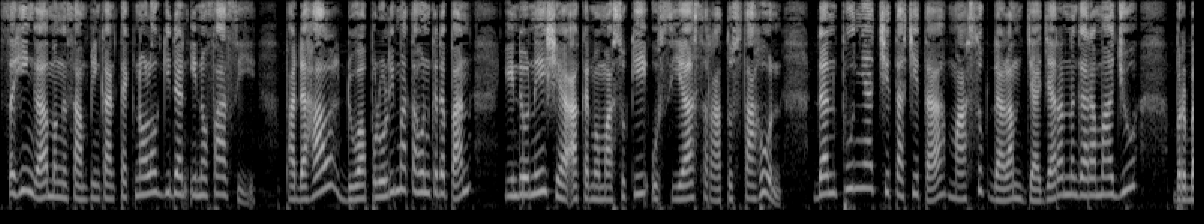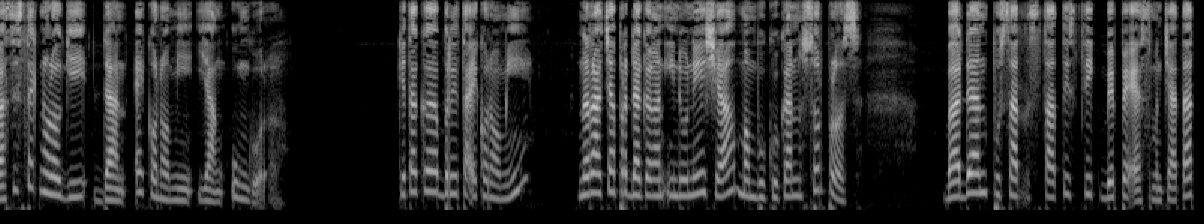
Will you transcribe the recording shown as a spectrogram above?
sehingga mengesampingkan teknologi dan inovasi. Padahal 25 tahun ke depan, Indonesia akan memasuki usia 100 tahun dan punya cita-cita masuk dalam jajaran negara maju berbasis teknologi dan ekonomi yang unggul. Kita ke berita ekonomi. Neraca perdagangan Indonesia membukukan surplus Badan Pusat Statistik BPS mencatat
